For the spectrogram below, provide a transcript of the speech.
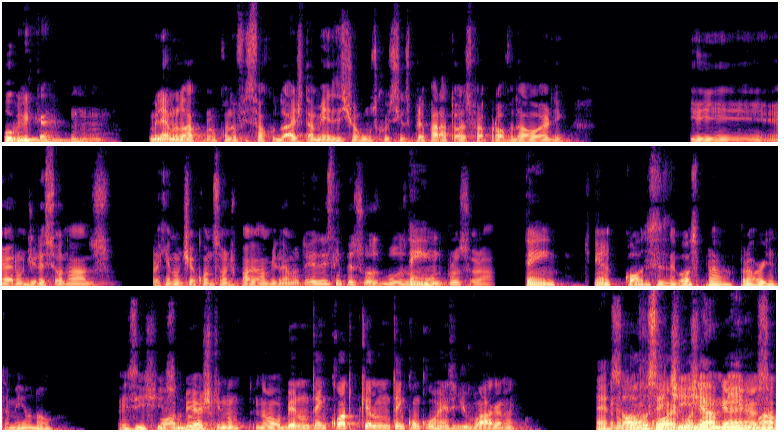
pública. Uhum. Me lembro lá, quando eu fiz faculdade, também existiam alguns cursinhos preparatórios para a prova da ordem. E eram direcionados para quem não tinha condição de pagar. Me lembro, existem pessoas boas Tem. no mundo, professor. Tem. Tinha cota esses negócios pra, pra ordem também ou não? Existe isso? OAB acho que não. Não, o OAB não tem cota porque ele não tem concorrência de vaga, né? É, Você só você atingir a ninguém, mínima Você lá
